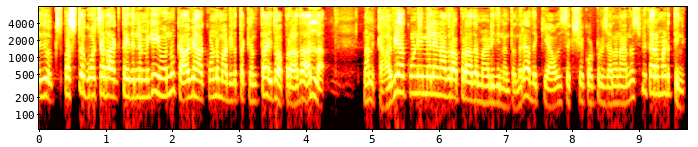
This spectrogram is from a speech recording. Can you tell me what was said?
ಇದು ಸ್ಪಷ್ಟ ಗೋಚರ ಆಗ್ತಾ ಇದೆ ನಿಮಗೆ. ಇವನು ಕಾವಿ ಹಾಕೊಂಡು ಮಾಡಿರ್ತಕ್ಕಂಥ ಇದು ಅಪರಾಧ ಅಲ್ಲ. ನಾನು ಕಾವ್ಯ ಹಾಕೊಂಡಿದ ಮೇಲೆ ಏನಾದರೂ ಅಪರಾಧ ಮಾಡಿದೀನಿ ಅಂತಂದ್ರೆ ಅದಕ್ಕೆ ಯಾವ ಶಿಕ್ಷೆ ಕೊಟ್ಟರು ಜನ ನಾನು ಸ್ವೀಕಾರ ಮಾಡ್ತೀನಿ.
